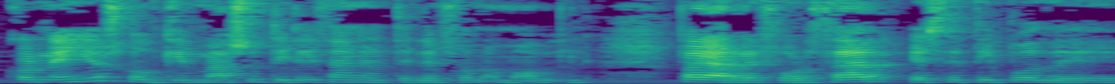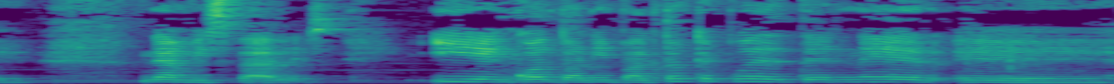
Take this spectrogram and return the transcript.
con ellos con quien más utilizan el teléfono móvil, para reforzar ese tipo de, amistades. Y en cuanto al impacto que puede tener eh,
